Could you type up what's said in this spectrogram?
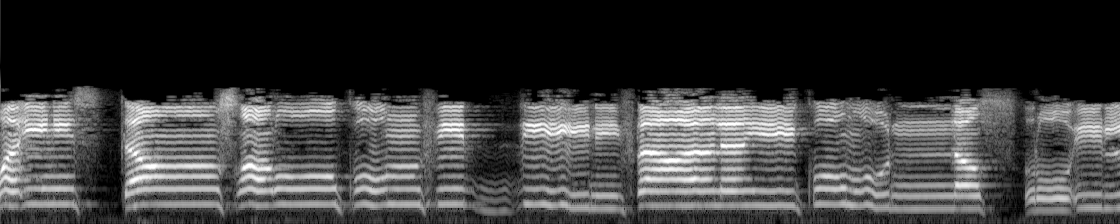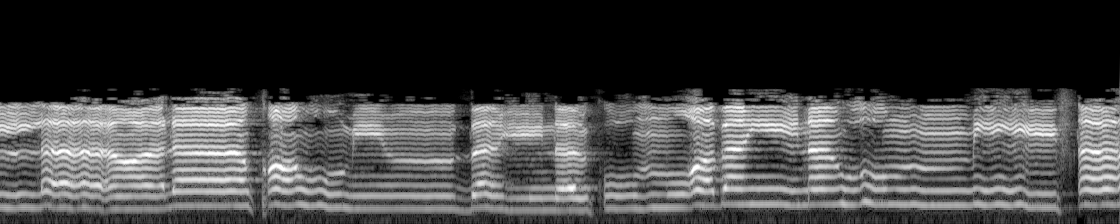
وَإِنِ اسْتَنصَرُوكُمْ فِي الدِّينِ فَعَلَيْكُمُ النَّصْرُ إِلَّا عَلَى قَوْمٍ بَيْنَكُمْ وَبَيْنَهُم مِّيثَاقٌ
